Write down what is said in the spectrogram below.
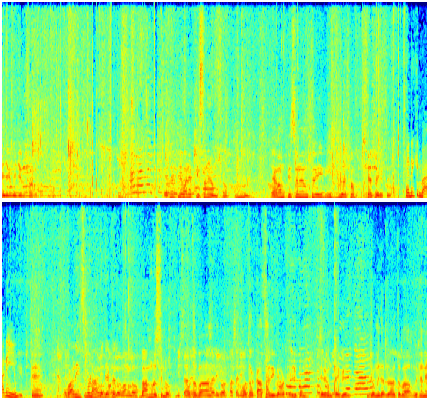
এই নিজের এটা হচ্ছে বাড়ির পিছনের অংশ। হুম। এখন পিছনের অংশ এই ইটগুলো সব শেষ হয়ে গেছে। এটা কি বাড়ি? হ্যাঁ। বাড়ি ছিল না এটা একটা বাংলো, ছিল। অথবা। অথবা কাছারিঘর এরকম এরকম টাইপের জমিদাররা অথবা ওইখানে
